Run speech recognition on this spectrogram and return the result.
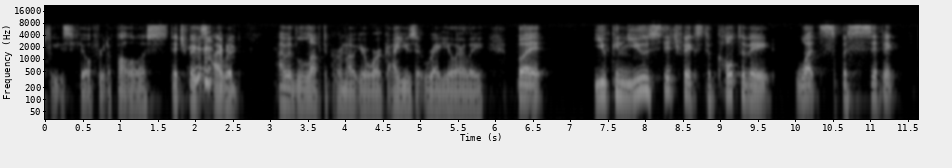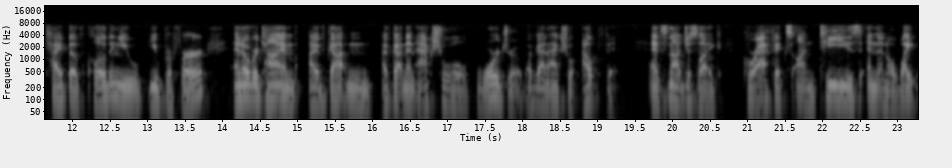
please feel free to follow us. Stitch Fix, I would I would love to promote your work. I use it regularly. But you can use Stitch Fix to cultivate what specific type of clothing you you prefer. And over time i've gotten i've gotten an actual wardrobe. I've got an actual outfit. And it's not just like graphics on tees and then a white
